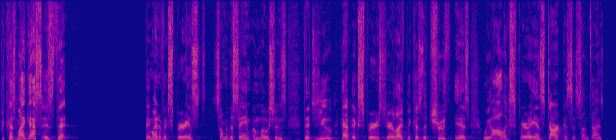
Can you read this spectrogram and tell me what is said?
because my guess is that they might have experienced some of the same emotions that you have experienced in your life because the truth is we all experience darkness at sometimes.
